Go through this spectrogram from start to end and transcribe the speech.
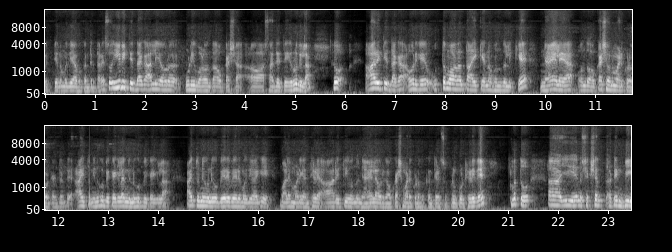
ವ್ಯಕ್ತಿಯನ್ನು ಮದುವೆ ಆಗ್ಬೇಕಂತಿರ್ತಾರೆ. ಸೊ ಈ ರೀತಿ ಇದ್ದಾಗ ಅಲ್ಲಿ ಅವರ ಕೂಡಿ ಬಾಳುವಂಥ ಅವಕಾಶ ಸಾಧ್ಯತೆ ಇರುವುದಿಲ್ಲ. ಸೊ ಆ ರೀತಿ ಇದ್ದಾಗ ಅವರಿಗೆ ಉತ್ತಮವಾದಂಥ ಆಯ್ಕೆಯನ್ನು ಹೊಂದಲಿಕ್ಕೆ ನ್ಯಾಯಾಲಯ ಒಂದು ಅವಕಾಶವನ್ನು ಮಾಡಿಕೊಡ್ಬೇಕಾಗ್ತದೆ. ಆಯಿತು, ನಿನಗೂ ಬೇಕಾಗಿಲ್ಲ ನಿನಗೂ ಬೇಕಾಗಿಲ್ಲ ಆಯಿತು, ನೀವು ನೀವು ಬೇರೆ ಬೇರೆ ಮದುವೆಯಾಗಿ ಬಾಳೆ ಮಾಡಿ ಅಂಥೇಳಿ ಆ ರೀತಿ ಒಂದು ನ್ಯಾಯಾಲಯ ಅವರಿಗೆ ಅವಕಾಶ ಮಾಡಿಕೊಡ್ಬೇಕಂತೇಳಿ ಸುಪ್ರೀಂ ಕೋರ್ಟ್ ಹೇಳಿದೆ. ಮತ್ತು ಈ ಏನು ಸೆಕ್ಷನ್ ತರ್ಟೀನ್ ಬಿ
